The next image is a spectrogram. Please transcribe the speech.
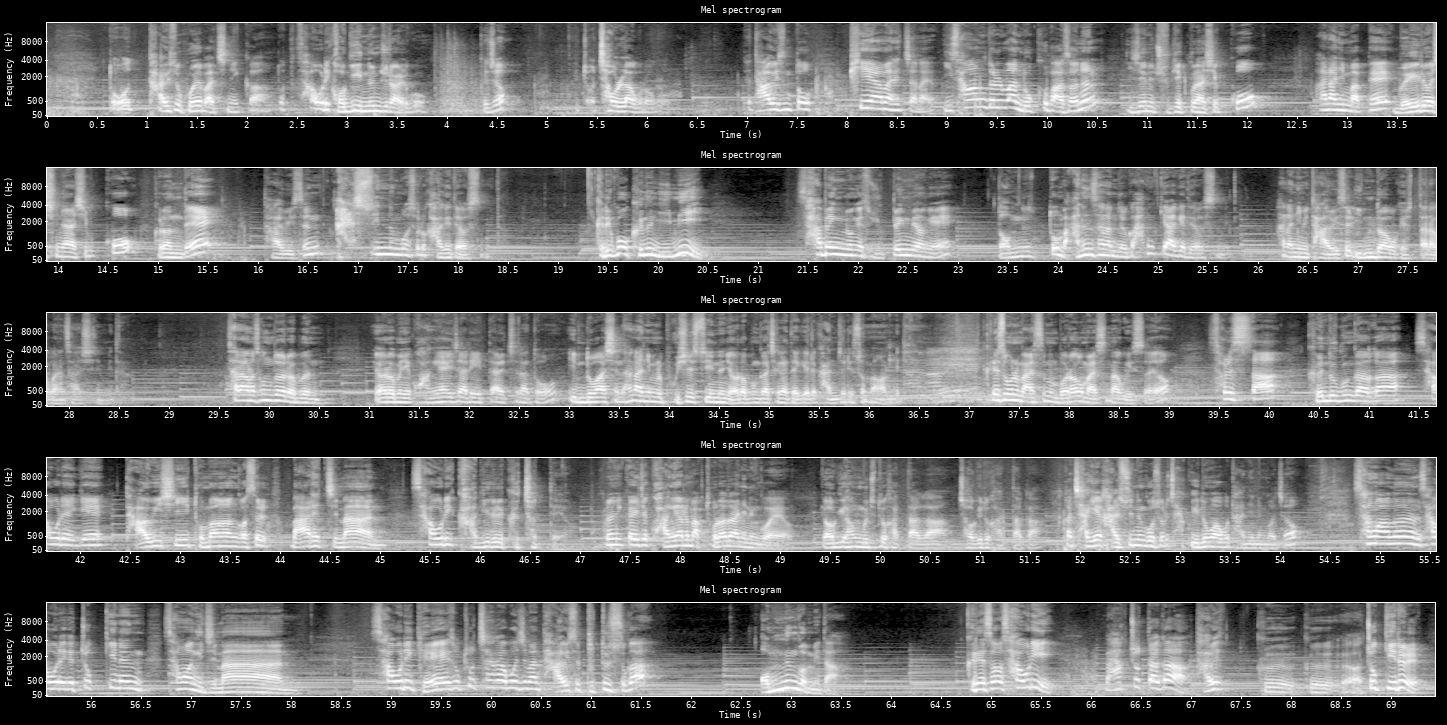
또 다윗을 고해 바치니까 또 사울이 거기 있는 줄 알고 그죠? 쫓아올라 그러고 다윗은 또 피해야만 했잖아요. 이 상황들만 놓고 봐서는 이제는 죽겠구나 싶고 하나님 앞에 왜 이러시냐 싶고 그런데 다윗은 갈 수 있는 곳으로 가게 되었습니다. 그리고 그는 이미 400명에서 600명의 넘는 또 많은 사람들과 함께하게 되었습니다. 하나님이 다윗을 인도하고 계셨다라고 하는 사실입니다. 사랑하는 성도 여러분, 여러분이 광야의 자리에 있다 할지라도 인도하신 하나님을 보실 수 있는 여러분과 제가 되기를 간절히 소망합니다. 그래서 오늘 말씀은 뭐라고 말씀하고 있어요? 설사 그 누군가가 사울에게 다윗이 도망한 것을 말했지만 사울이 가기를 그쳤대요. 그러니까 이제 광야를 막 돌아다니는 거예요. 여기 황무지도 갔다가 저기도 갔다가 그러니까 자기가 갈 수 있는 곳으로 자꾸 이동하고 다니는 거죠. 상황은 사울에게 쫓기는 상황이지만 사울이 계속 쫓아가 보지만 다윗을 붙들 수가 없는 겁니다. 그래서 사울이 막 쫓다가 다윗 그, 그 어, 쫓기를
